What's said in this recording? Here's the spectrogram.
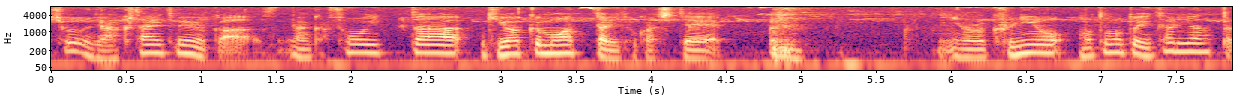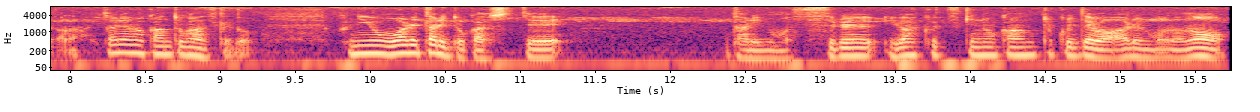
少女虐待というか、なんかそういった疑惑もあったりとかして、いろいろ国を、もともとイタリアだったかな、イタリアの監督なんですけど、国を追われたりとかしてたりもする、いわくつきの監督ではあるものの、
